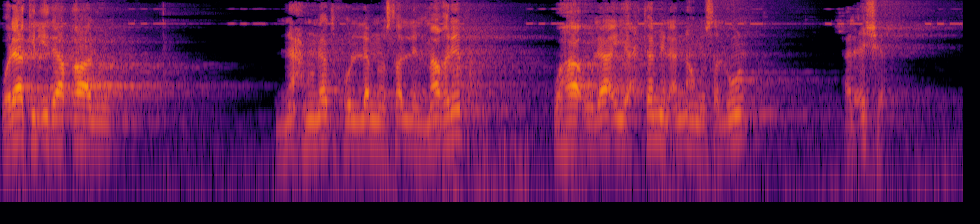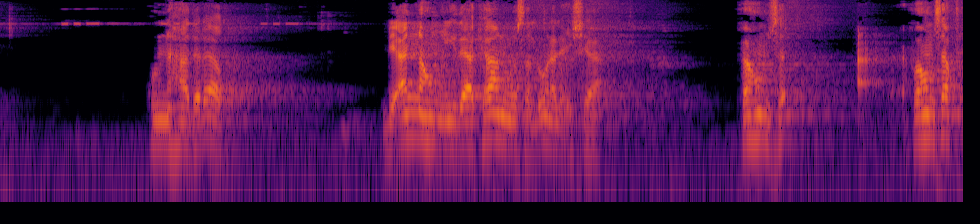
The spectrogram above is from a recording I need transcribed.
ولكن إذا قالوا نحن ندخل لم نصلي المغرب وهؤلاء يحتمل أنهم يصلون العشاء. قلنا هذا لا يضر لأنهم إذا كانوا يصلون العشاء فهم س... فهم سفر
